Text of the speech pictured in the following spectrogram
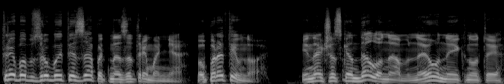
Треба б зробити запит на затримання оперативно. Інакше скандалу нам не уникнути.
